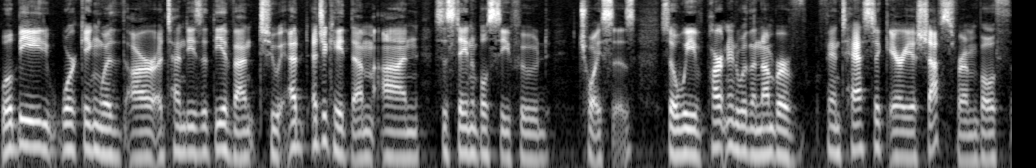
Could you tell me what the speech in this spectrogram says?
we'll be working with our attendees at the event to ed- educate them on sustainable seafood choices. So we've partnered with a number of fantastic area chefs from both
